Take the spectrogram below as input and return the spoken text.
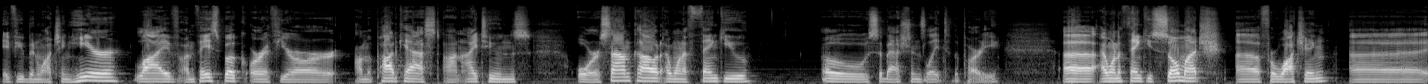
if you've been watching here live on Facebook or if you're on the podcast on iTunes or SoundCloud, I want to thank you. Oh, Sebastian's late to the party. Uh, I want to thank you so much uh, for watching uh,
